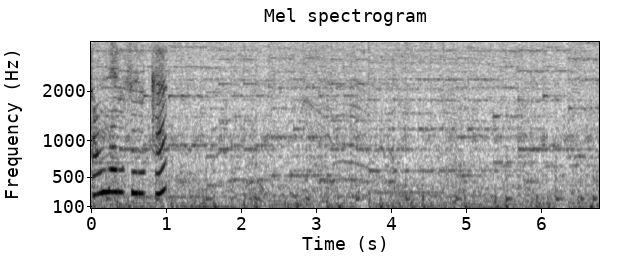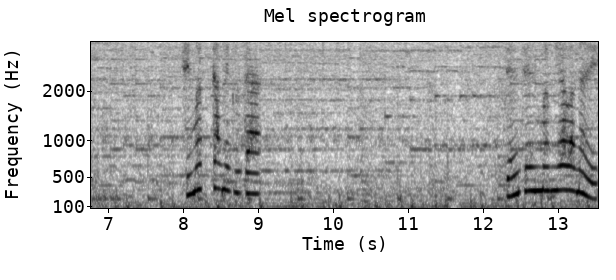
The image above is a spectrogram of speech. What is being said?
トンネルするか？しまったメグだ。全然間に合わない。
